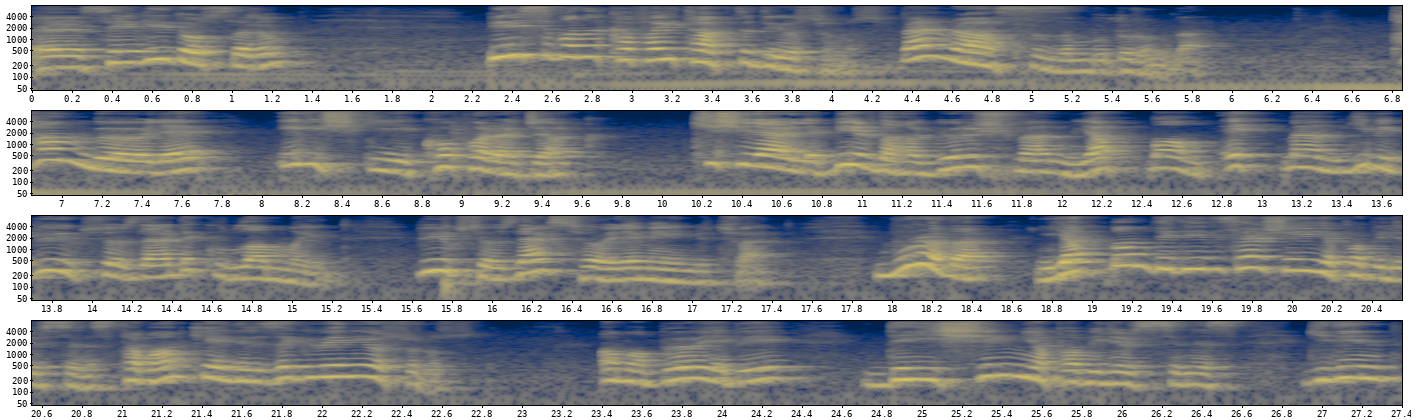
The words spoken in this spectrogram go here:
e, sevgili dostlarım birisi bana kafayı taktı diyorsunuz. Ben rahatsızım bu durumda. Tam böyle ilişkiyi koparacak kişilerle bir daha görüşmem, yapmam, etmem gibi büyük sözlerde kullanmayın. Büyük sözler söylemeyin lütfen. Burada yapmam dediğiniz her şeyi yapabilirsiniz. Tamam kendinize güveniyorsunuz. Ama böyle bir değişim yapabilirsiniz. Gidin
